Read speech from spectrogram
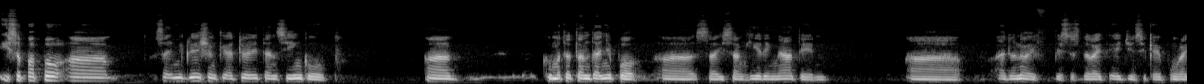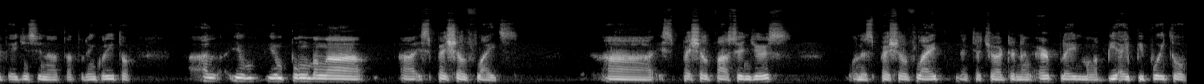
isa pa po ah, sa immigration kay Attorney Tansinko, ah, kung matatanda niyo po ah, sa isang hearing natin, ah, I don't know if this is the right agency, kayo pong right agency na tatuloy ko rito, Al- yung, yung pong mga ah, special flights, ah, special passengers on a special flight, nagcha-charter ng airplane, mga VIP po ito.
